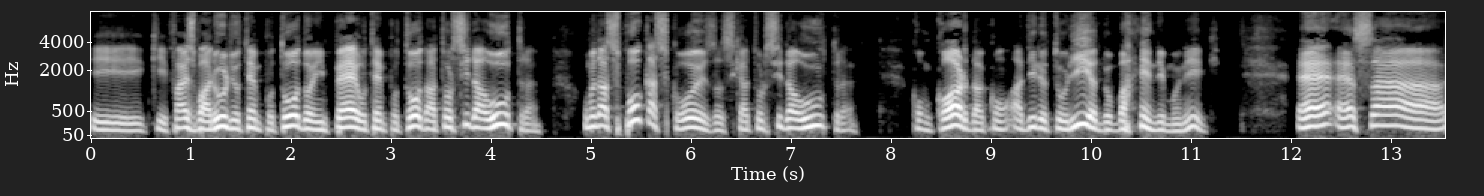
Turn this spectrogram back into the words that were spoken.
e que faz barulho o tempo todo, em pé o tempo todo, a torcida ultra, uma das poucas coisas que a torcida ultra concorda com a diretoria do Bayern de Munique é essa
